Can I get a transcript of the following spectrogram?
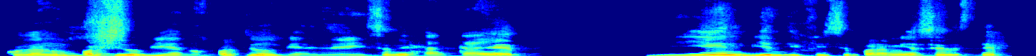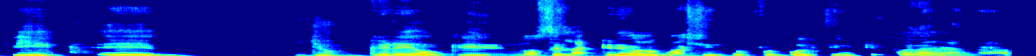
juegan un partido bien, dos partidos bien, y de ahí se dejan caer. Bien, bien difícil para mí hacer este pick. Eh, yo creo que, no se la creo al Washington Football Team que pueda ganar,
